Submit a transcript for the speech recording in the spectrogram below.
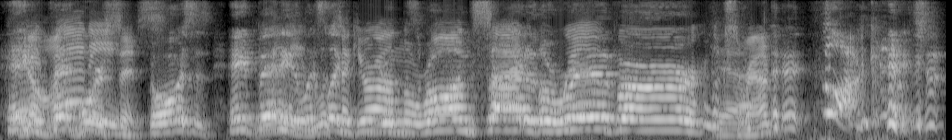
Hey, No, Benny, horses. The horses. Hey, Benny, Hey, it looks, like, you're on the wrong side of the river. Looks Yeah. around. Fuck.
